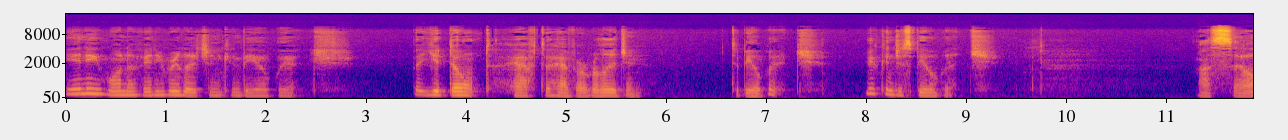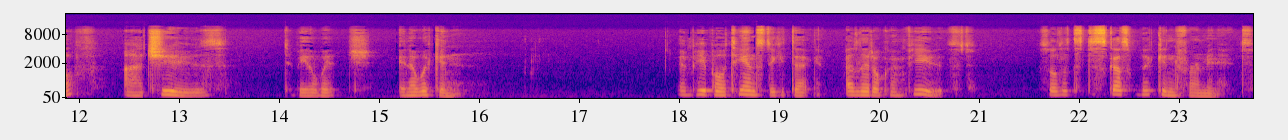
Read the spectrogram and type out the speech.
Anyone of any religion can be a witch, but you don't have to have a religion to be a witch. You can just be a witch. Myself, I choose to be a witch in a Wiccan. And people tends to get that a little confused. So let's discuss Wiccan for a minute.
